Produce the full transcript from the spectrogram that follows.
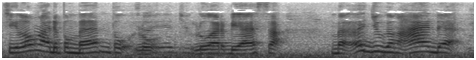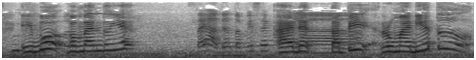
Cilo nggak ada pembantu lu Saya juga. luar biasa Mbak E juga nggak ada ibu pembantunya saya ada tapi saya punya ada tapi rumah dia tuh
